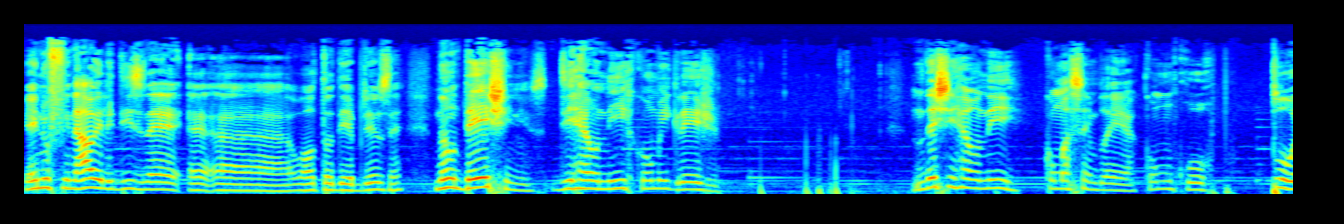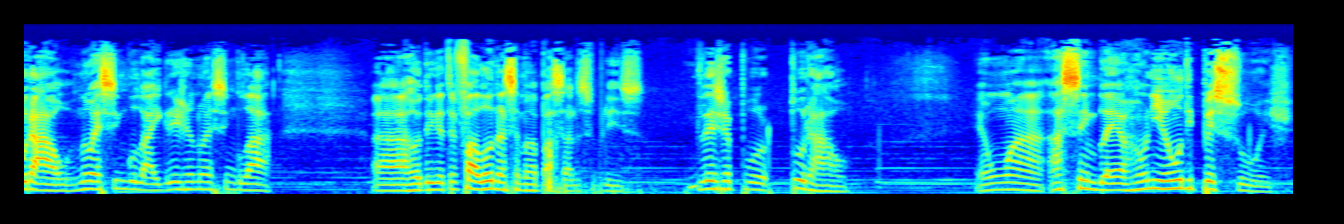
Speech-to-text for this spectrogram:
E aí no final ele diz, né, é, o autor de Hebreus, né, não deixem de reunir como igreja. Não deixem de reunir como assembleia, como um corpo, plural, não é singular, a igreja não é singular. A Rodrigo até falou na semana passada sobre isso. Igreja é plural. É uma assembleia, uma reunião de pessoas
